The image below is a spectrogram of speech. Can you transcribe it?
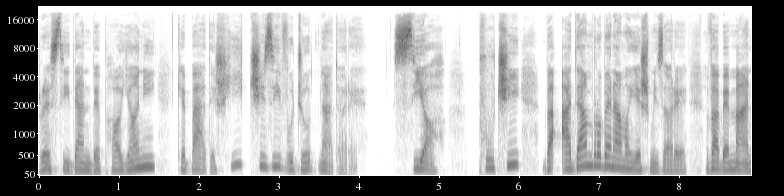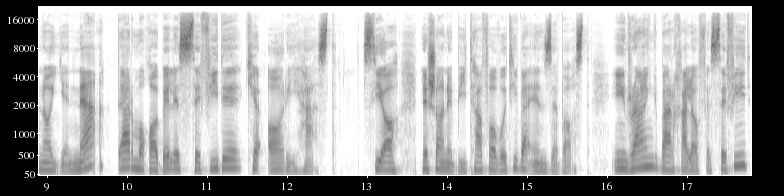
رسیدن به پایانی که بعدش هیچ چیزی وجود نداره. سیاه پوچی و عدم رو به نمایش می‌ذاره و به معنای نه در مقابل سفیده که آری هست. سیاه نشان بی تفاوتی و انزواست. این رنگ برخلاف سفید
